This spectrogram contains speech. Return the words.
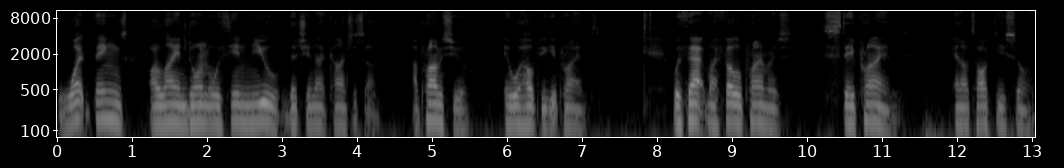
what things are lying dormant within you that you're not conscious of. I promise you, it will help you get primed. With that, my fellow primers, stay primed and I'll talk to you soon.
